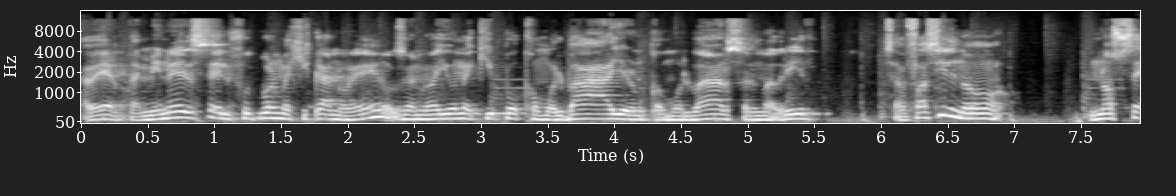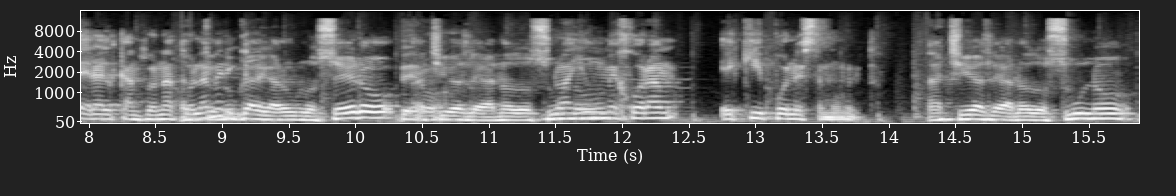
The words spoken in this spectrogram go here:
A ver, también es el fútbol mexicano, ¿eh? O sea, no hay un equipo como el Bayern, como el Barça, el Madrid. O sea, fácil no, no será el campeonato de la América. le ganó 1-0, a Chivas le ganó 2-1. No hay un mejor equipo en este momento. A Chivas le ganó 2-1,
